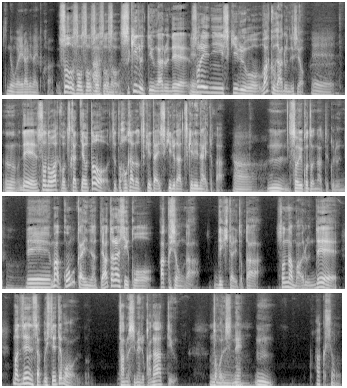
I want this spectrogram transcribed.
機能が得られないとか。そうそうそうそうそうあそうスキルっていうのがあるんで、ええそれにスキルを、枠があるんですよ。ええうん。で、その枠を使っちゃうと、ちょっと他のつけたいスキルがつけれないとか、あうん、そういうことになってくるんで。で、まあ今回になって新しいこう、アクションができたりとか、そんなんもあるんで、まあ前作してても楽しめるかなっていうとこですね。うんうん。アクション。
